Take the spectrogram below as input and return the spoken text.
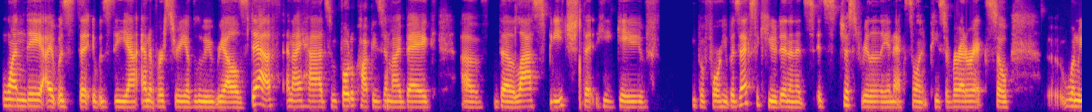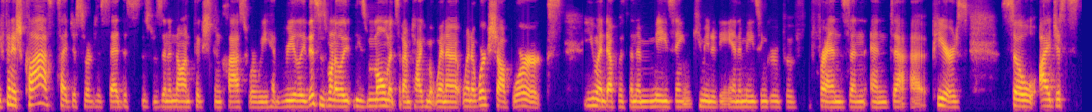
one day I was the, it was the uh, anniversary of Louis Riel's death, and I had some photocopies in my bag of the last speech that he gave before he was executed, and it's it's just really an excellent piece of rhetoric. So uh, when we finished class, I just sort of said this this was in a nonfiction class where we had really this is one of these moments that I'm talking about when a when a workshop works, you end up with an amazing community, an amazing group of friends and and uh, peers. So I just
